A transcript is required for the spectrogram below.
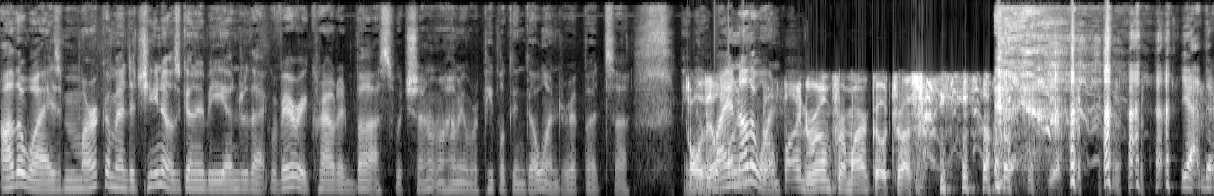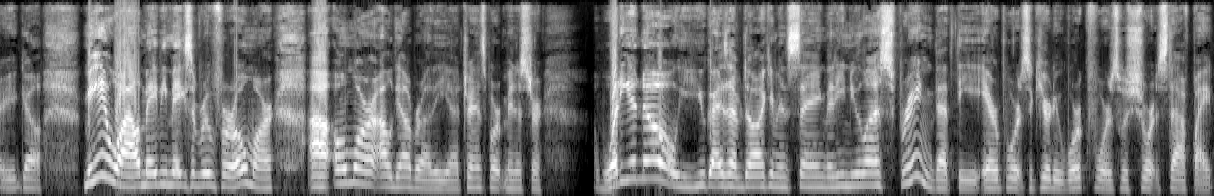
Otherwise, Marco Mendicino is going to be under that very crowded bus, which I don't know how many more people can go under it, but uh, maybe oh, we'll buy find, another one. They'll find room for Marco. Trust me. yeah. yeah, there you go. Meanwhile, maybe make some room for Omar. Uh, Omar Alghabra, the uh, transport minister. What do you know? You guys have documents saying that he knew last spring that the airport security workforce was short staffed by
